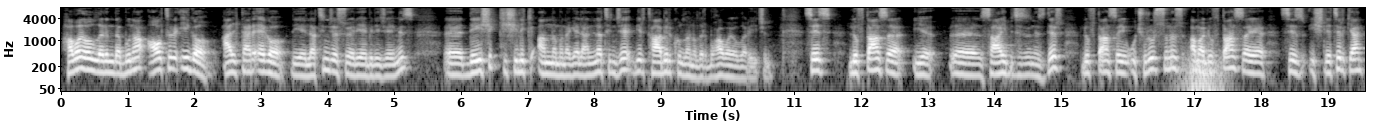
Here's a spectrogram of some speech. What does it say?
Hava yollarında buna alter ego, alter ego diye Latince söyleyebileceğimiz e, değişik kişilik anlamına gelen Latince bir tabir kullanılır bu hava yolları için. Siz Lufthansa'yı e, sahibisinizdir. Lufthansa'yı uçurursunuz ama Lufthansa'yı siz işletirken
